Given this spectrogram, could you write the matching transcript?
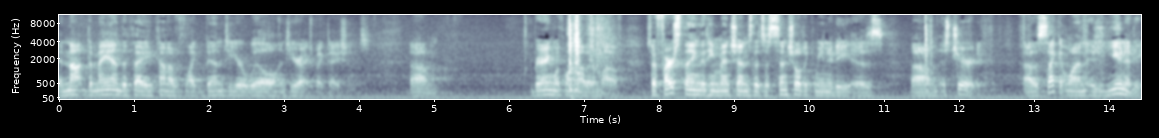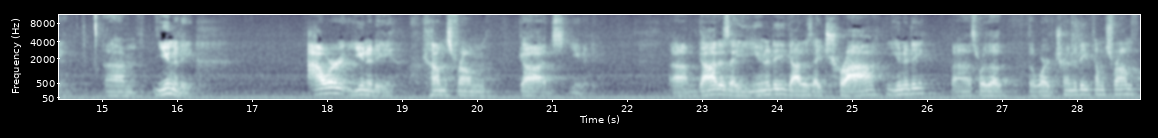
and not demand that they kind of like bend to your will and to your expectations. Um, bearing with one another in love. So, first thing that he mentions that's essential to community is, um, is charity. Uh, the second one is unity. Um, unity. Our unity comes from God's unity. Um, God is a unity, God is a tri unity. Uh, that's where the, the word Trinity comes from.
